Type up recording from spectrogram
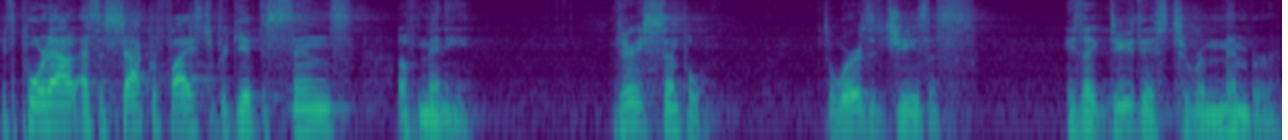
It's poured out as a sacrifice to forgive the sins of many. Very simple. The words of Jesus. He's like, do this to remember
